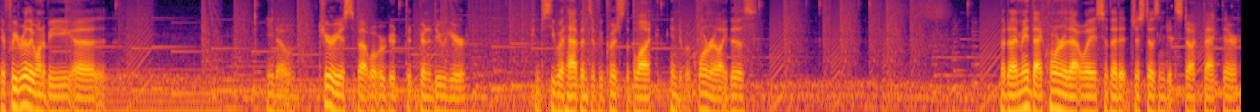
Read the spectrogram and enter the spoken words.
if we really want to be, uh, you know, curious about what we're going to do here, you can see what happens if we push the block into a corner like this. But I made that corner that way so that it just doesn't get stuck back there.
